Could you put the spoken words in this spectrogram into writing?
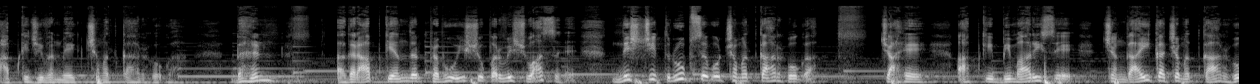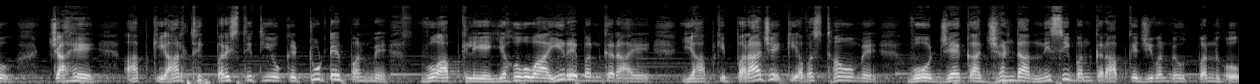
आपके जीवन में एक चमत्कार होगा। बहन, अगर आपके अंदर प्रभु यीशु पर विश्वास है, निश्चित रूप से वो चमत्कार होगा। चाहे आपकी बीमारी से चंगाई का चमत्कार हो, चाहे आपकी आर्थिक परिस्थितियों के टूटेपन में वो आपके लिए यहोवा ईरे बनकर आए या आपकी पराजय की अवस्थाओं में वो जय का झंडा निसी बनकर आपके जीवन में उत्पन्न हो।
